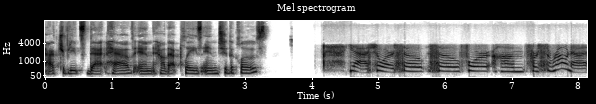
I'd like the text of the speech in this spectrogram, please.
attributes that have and how that plays into the clothes? Yeah, sure. So, so for um, for Sorona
